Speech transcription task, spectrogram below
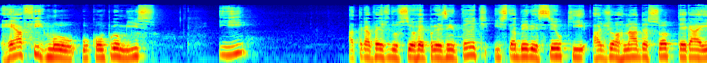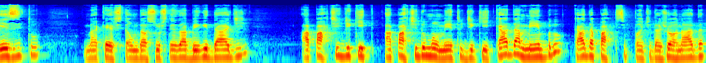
reafirmou o compromisso e através do seu representante, estabeleceu que a jornada só terá êxito na questão da sustentabilidade a partir, de que, a partir do momento de que cada membro, cada participante da jornada,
